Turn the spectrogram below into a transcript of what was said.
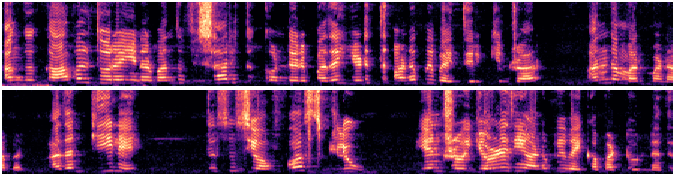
அங்கு காவல்துறையினர் வந்து விசாரித்துக் கொண்டிருப்பதை எடுத்து அனுப்பி வைத்திருக்கின்றார் அந்த மர்ம நபர். அதன் கீழே this is your first clue என்று எழுதி அனுப்பி வைக்கப்பட்டுள்ளது.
